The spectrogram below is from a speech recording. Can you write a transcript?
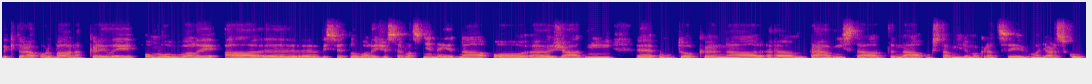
Viktora Orbána kryli, omlouvali a vysvětlovali, že se vlastně nejedná o žádný útok na právní stát, na ústavní demokracii v Maďarsku.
